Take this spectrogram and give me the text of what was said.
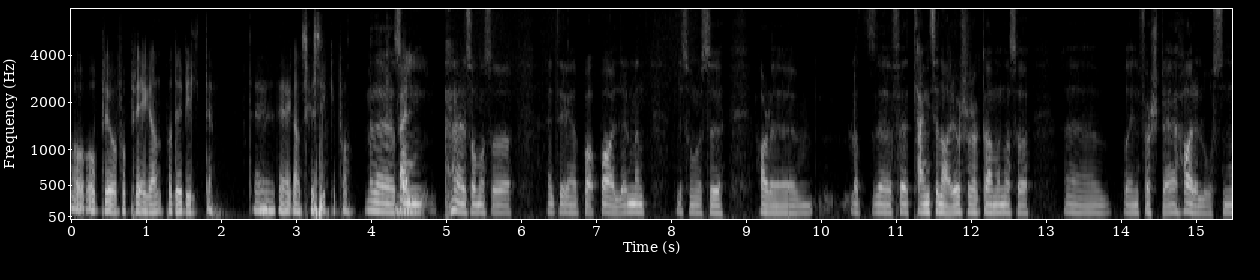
og, og prøve å få preg av på det viltet. Det, det, er jeg ganske sikker på. Men er det sånn, er sånn også En ting er på, på alder, men liksom hvis du har det et tenkt scenario, selvsagt, men altså eh, på den første harelosen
